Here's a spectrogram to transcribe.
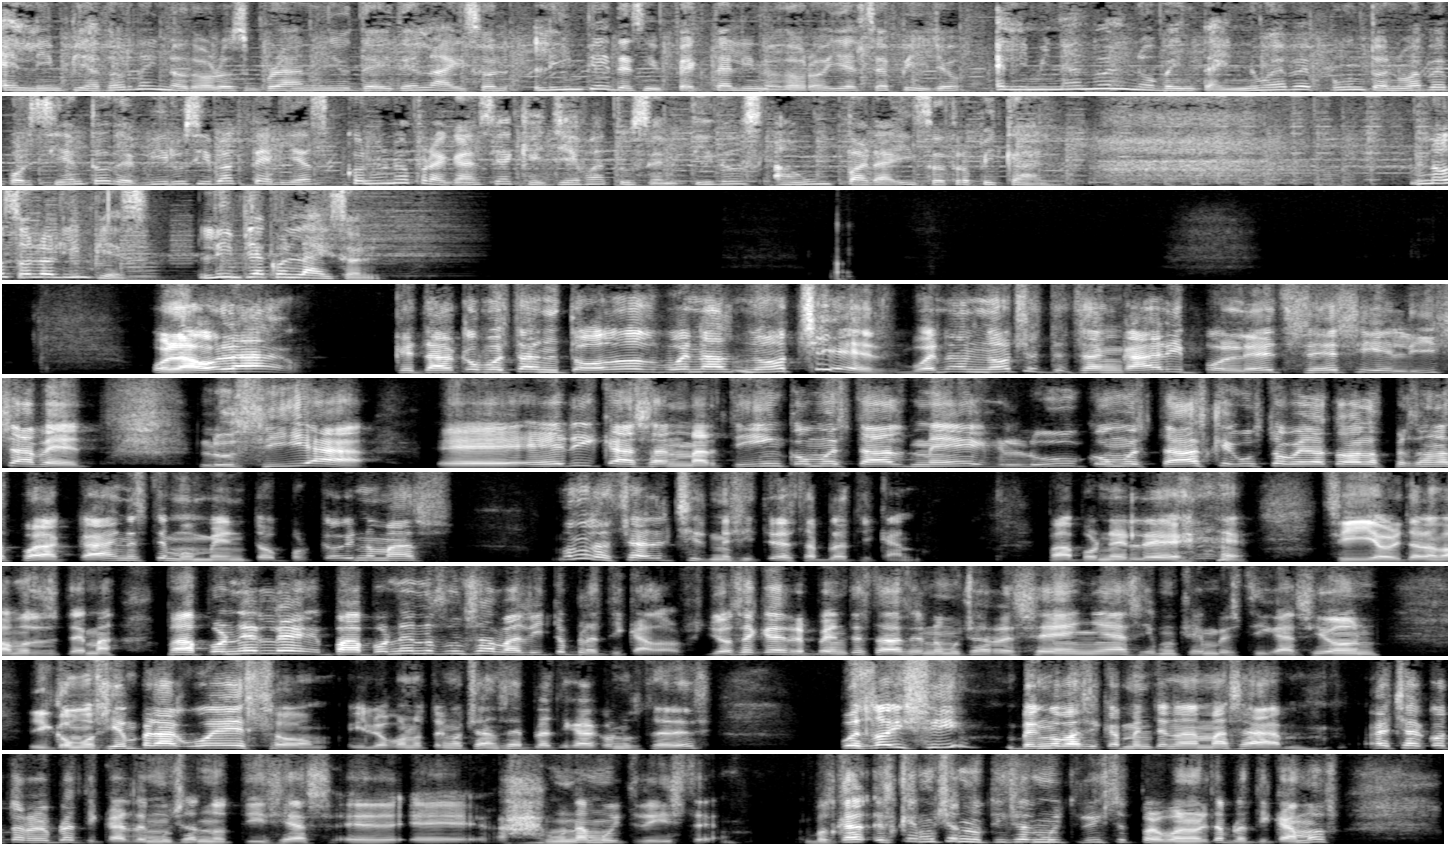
El limpiador de inodoros Brand New Day de Lysol limpia y desinfecta el inodoro y el cepillo, eliminando el 99.9% de virus y bacterias con una fragancia que lleva tus sentidos a un paraíso tropical. No solo limpies, limpia con Lysol. Hola, hola. ¿Qué tal? ¿Cómo están todos? Buenas noches. Buenas noches, Techangari, Polet, Ceci, Elizabeth, Lucía, eh, Erika, San Martín, ¿cómo estás? Meg, Lu, ¿cómo estás? Qué gusto ver a todas las personas por acá en este momento, porque hoy nomás vamos a echar el chismecito y a estar platicando. Para ponerle, sí, ahorita nos vamos de este tema, para ponerle, para ponernos un sabadito platicador. Yo sé que de repente estaba haciendo muchas reseñas y mucha investigación y como siempre hago eso y luego no tengo chance de platicar con ustedes, pues hoy sí, vengo básicamente nada más a, echar cotorreo y platicar de muchas noticias. Eh, eh, ah, una muy triste. es que hay muchas noticias muy tristes, pero bueno, ahorita platicamos,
